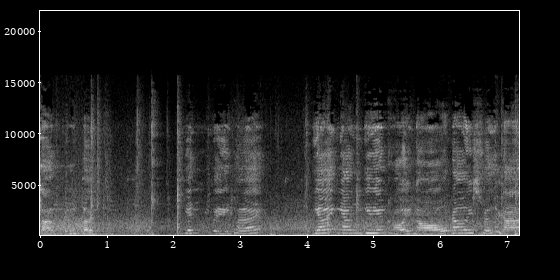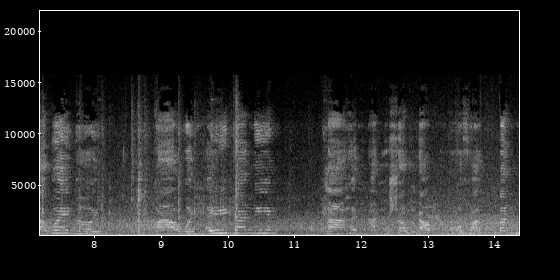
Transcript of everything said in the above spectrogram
tận tình. Chính vì thế với nhân duyên hội ngộ nơi xứ lạ quê người. Màu quỳnh y trang nghiêm là hình ảnh sống động của phật tăng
